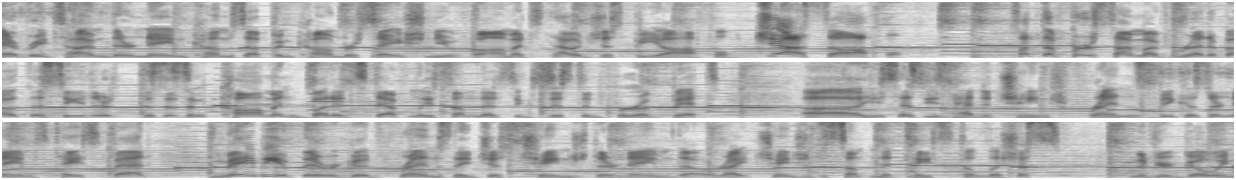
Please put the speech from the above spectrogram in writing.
every time their name comes up in conversation, you vomit. That would just be awful. Just awful. It's not the first time I've read about this either. This isn't common, but it's definitely something that's existed for a bit. Uh, he says he's had to change friends because their names taste bad. Maybe if they were good friends, they just changed their name though, right? Change it to something that tastes delicious. And if you're going,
